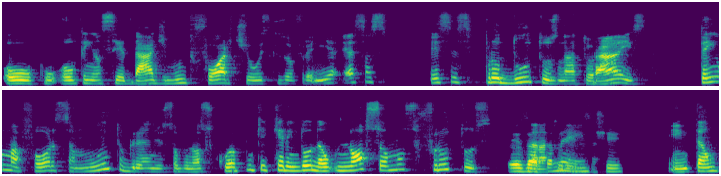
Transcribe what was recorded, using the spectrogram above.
ou, ou tem ansiedade muito forte ou esquizofrenia, essas, esses produtos naturais têm uma força muito grande sobre o nosso corpo, porque querendo ou não, nós somos frutos Exatamente. Então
